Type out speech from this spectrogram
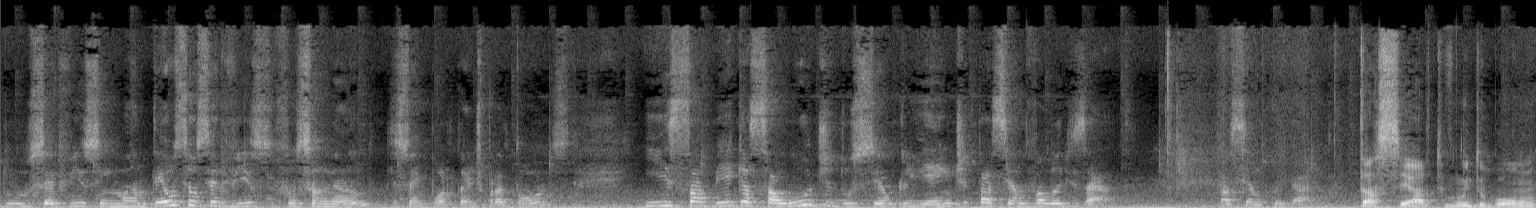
do serviço em manter o seu serviço funcionando, que isso é importante para todos, e saber que a saúde do seu cliente está sendo valorizada, está sendo cuidada. Tá certo, muito bom.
